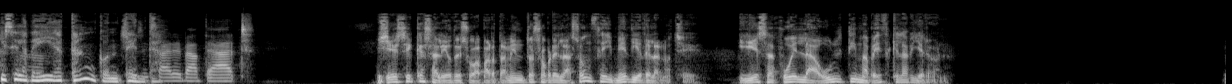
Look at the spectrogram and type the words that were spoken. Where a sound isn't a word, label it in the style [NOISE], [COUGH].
Y se la veía tan contenta. Jessica salió de su apartamento sobre las once y media de la noche, y esa fue la última vez que la vieron.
